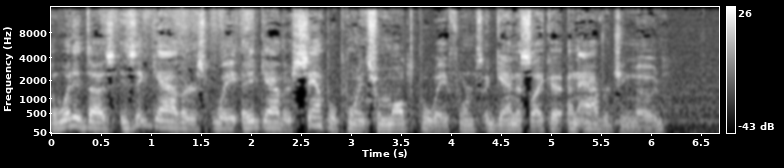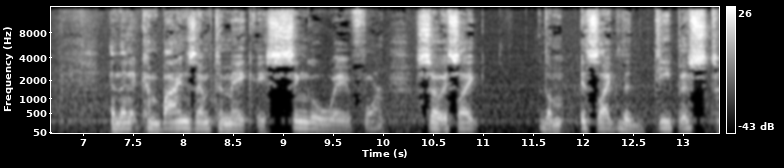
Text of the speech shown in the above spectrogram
And what it does is it gathers way it gathers sample points from multiple waveforms. Again, it's like a, an averaging mode. And then it combines them to make a single waveform. So it's like the it's like the deepest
